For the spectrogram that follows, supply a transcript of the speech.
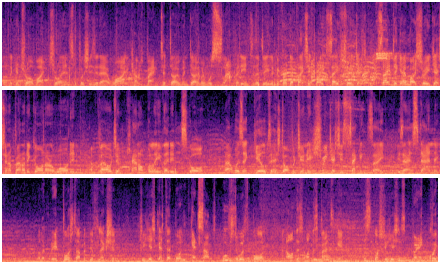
Under control by Truyens, pushes it out wide. It comes back to Dohmen. Dohmen will slap it into the D, looking for a deflection. Great save, Sreejesh. Saved again by Sreejesh, and a penalty corner awarded. And Belgium cannot believe they didn't score. That was a gilt-edged opportunity. Sreejesh's second save is outstanding. Well, a great post-up and deflection. Sreejesh gets that ball, he gets up, moves towards the ball, on this on the spans again. This is what Sreejesh is, very quick.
